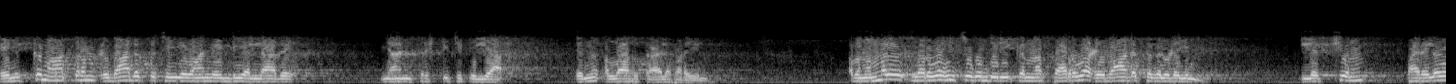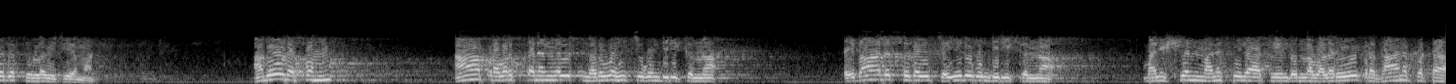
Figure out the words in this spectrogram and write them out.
എനിക്ക് മാത്രം ഇബാദത്ത് ചെയ്യുവാൻ വേണ്ടിയല്ലാതെ ഞാൻ സൃഷ്ടിച്ചിട്ടില്ല എന്ന് അള്ളാഹു താല പറയുന്നു. അപ്പൊ നമ്മൾ നിർവഹിച്ചുകൊണ്ടിരിക്കുന്ന സർവ ഇബാദത്തുകളുടെയും ലക്ഷ്യം പരലോകത്തുള്ള വിജയമാണ്. അതോടൊപ്പം ആ പ്രവർത്തനങ്ങൾ നിർവഹിച്ചുകൊണ്ടിരിക്കുന്ന ഇബാദത്തുകൾ ചെയ്തുകൊണ്ടിരിക്കുന്ന മനുഷ്യൻ മനസ്സിലാക്കേണ്ടുന്ന വളരെ പ്രധാനപ്പെട്ട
